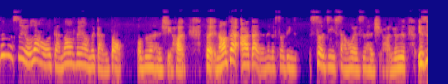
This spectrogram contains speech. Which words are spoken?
真的是有让我感到非常的感动。我真的很喜欢，对，然后在阿黛的那个设定设计上，我也是很喜欢，就是也是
